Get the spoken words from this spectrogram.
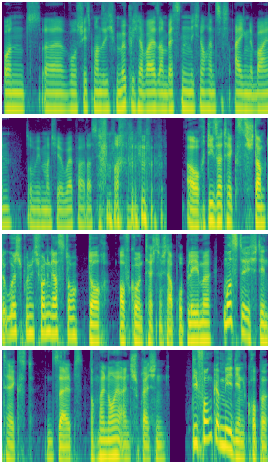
und äh, wo schießt man sich möglicherweise am besten nicht noch ins eigene Bein, so wie manche Rapper das ja machen. Auch dieser Text stammte ursprünglich von Gaston, doch aufgrund technischer Probleme musste ich den Text selbst nochmal neu einsprechen. Die Funke Mediengruppe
